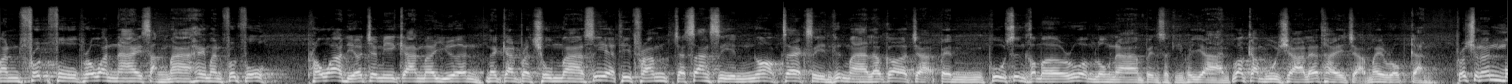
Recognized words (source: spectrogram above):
มันฟรุตฟูเพราะว่านายสั่งมาให้มันฟรุตฟูเพราะว่าเดี๋ยวจะมีการมาเยือนในการประชุมมาเซียที่ทรัมป์จะสร้างซีนงอกแทรกซีนขึ้นมา แล้วก็จะเป็นผู้ซึ่งเขามาร่วมลงนามเป็นสกขีพยาน ว่ากัมพูชาและไทยจะไม่รบกัน เพราะฉะนั้นโหม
